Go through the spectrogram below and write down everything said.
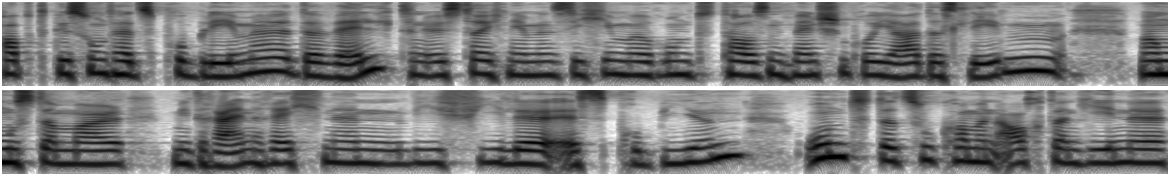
Hauptgesundheitsprobleme der Welt. In Österreich nehmen sich immer rund 1000 Menschen pro Jahr das Leben. Man muss da mal mit reinrechnen, wie viele es probieren. Und dazu kommen auch dann jene,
